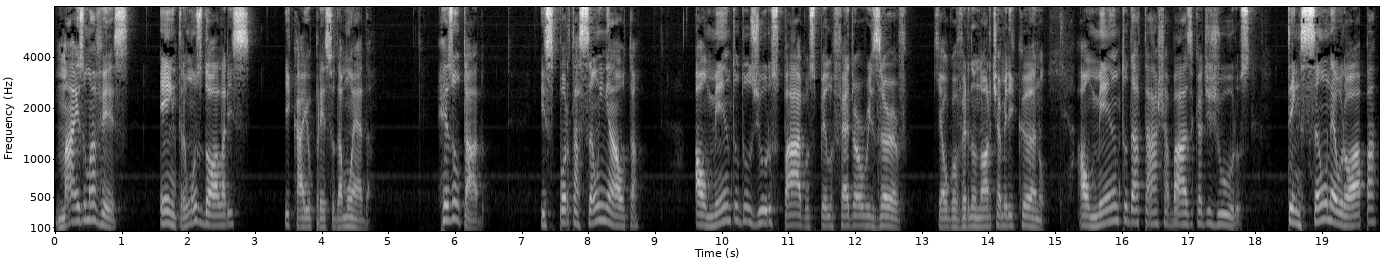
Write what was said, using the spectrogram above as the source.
Mais uma vez, entram os dólares e cai o preço da moeda. Resultado: exportação em alta aumento dos juros pagos pelo Federal Reserve, que é o governo norte-americano, aumento da taxa básica de juros, tensão na Europa,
